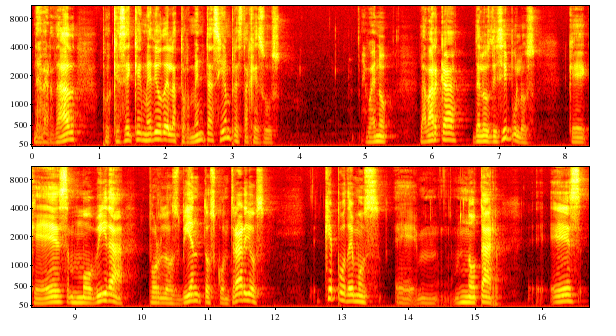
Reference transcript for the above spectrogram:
de verdad, porque sé que en medio de la tormenta siempre está Jesús. Y bueno, la barca de los discípulos, que, que es movida por los vientos contrarios, ¿qué podemos eh, notar? Es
